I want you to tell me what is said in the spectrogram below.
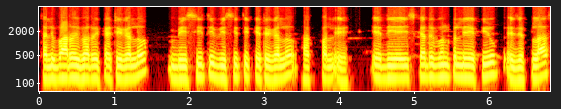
তাহলে বারোই বারোই কেটে গেল বিসিতে বিসিতে কেটে গেল ভাগফল এ এ দিয়ে স্কয়ারে গুণ করলে এ কিউব এই যে প্লাস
